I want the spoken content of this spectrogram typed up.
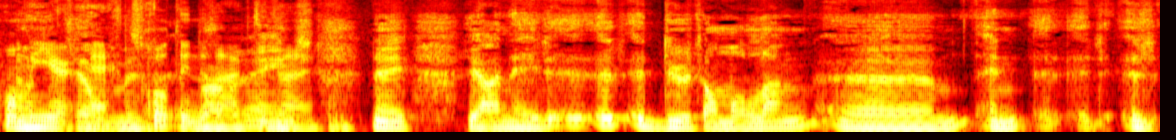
Om hier echt schot in de zaak te krijgen. Nee, ja, nee het, het duurt allemaal lang. Uh, en het,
